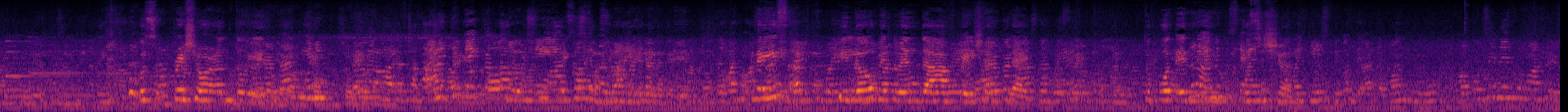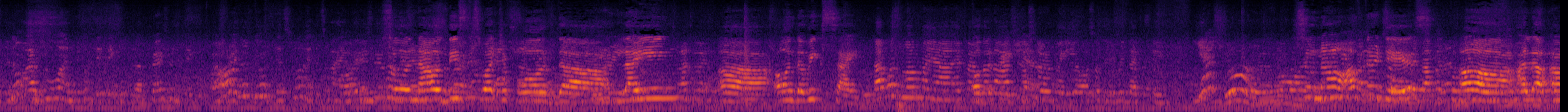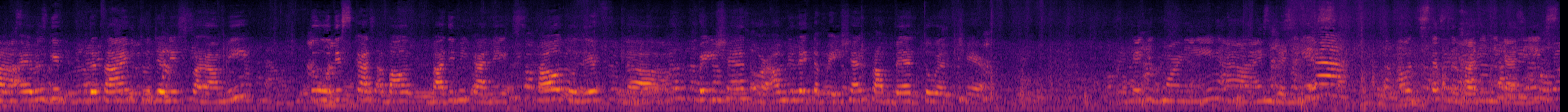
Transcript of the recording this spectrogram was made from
onto her side to avoid excessive pus- pressure onto it. I need to take all your names. Ikaw yung diba nilalagay? Place a pillow between the patient legs to put it in position. My peers, because they are the one who... Kung sino yung mga... No, everyone, because they take the blood pressure, they take the blood pressure. That's why, that's why I So now this is what you call the lying uh, on the weak side. Tapos mamaya, if Of I'm the gonna ask you patient. survey, you also give me that thing. Yeah, sure. So now after this, uh, ala- uh, I will give the time to Janice Parami to discuss about body mechanics, how to lift the patient or ambulate the patient from bed to wheelchair. Okay, good morning. Uh, I'm Janice. I will discuss the body mechanics.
